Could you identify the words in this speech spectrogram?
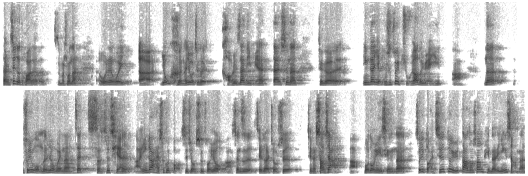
但是这个的话呢，怎么说呢？我认为呃有可能有这个考虑在里面，但是呢，这个应该也不是最主要的原因啊。那所以我们认为呢，在此之前啊，应该还是会保持九十左右啊，甚至这个九十这个上下啊波动运行。那所以短期对于大宗商品的影响呢，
